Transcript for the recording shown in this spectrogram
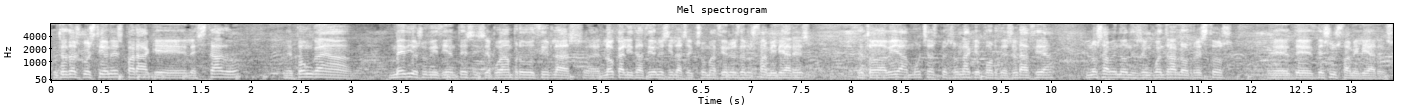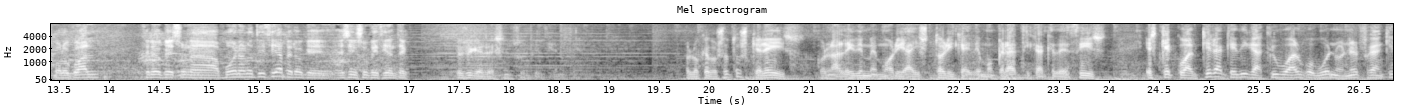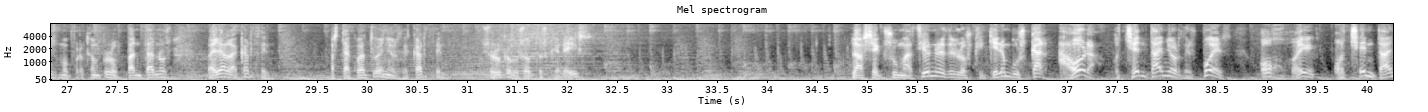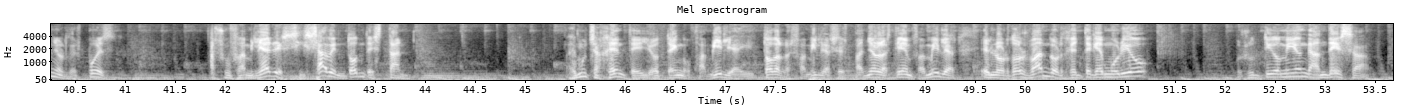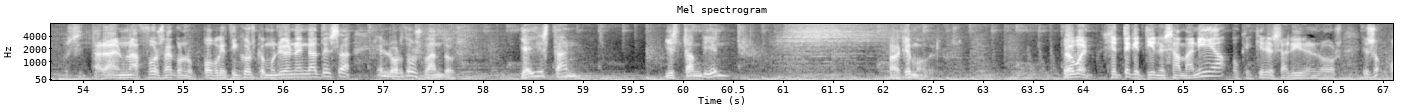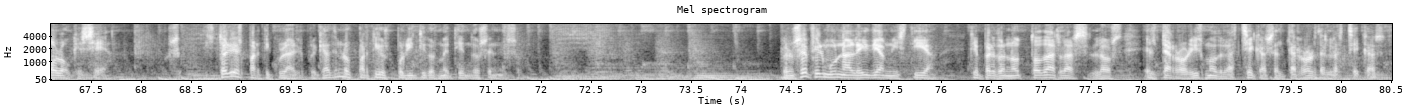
entre otras cuestiones para que el Estado le ponga medios suficientes y se puedan producir las eh, localizaciones y las exhumaciones de los familiares de todavía muchas personas que por desgracia no saben dónde se encuentran los restos eh, de, sus familiares. Con lo cual creo que es una buena noticia pero que es insuficiente. Sí que es insuficiente. Lo que vosotros queréis, con la ley de memoria histórica y democrática que decís, es que cualquiera que diga que hubo algo bueno en el franquismo, por ejemplo los pantanos, vaya a la cárcel. Hasta cuatro años de cárcel. Eso es lo que vosotros queréis. Las exhumaciones de los que quieren buscar ahora, 80 años después, ojo, eh, 80 años después, a sus familiares si saben dónde están. Hay mucha gente, yo tengo familia y todas las familias españolas tienen familias en los dos bandos, gente que murió, pues un tío mío en Gandesa, pues estará en una fosa con los pobrecicos que murieron en Gandesa, en los dos bandos. Y ahí están, y están bien. ¿Para qué moverlos? Pero bueno, gente que tiene esa manía o que quiere salir en los... eso o lo que sea. Pues, historias particulares, porque hacen los partidos políticos metiéndose en eso. Pero no se firmó una ley de amnistía que perdonó todas las los el terrorismo de las checas, el terror de las checas.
